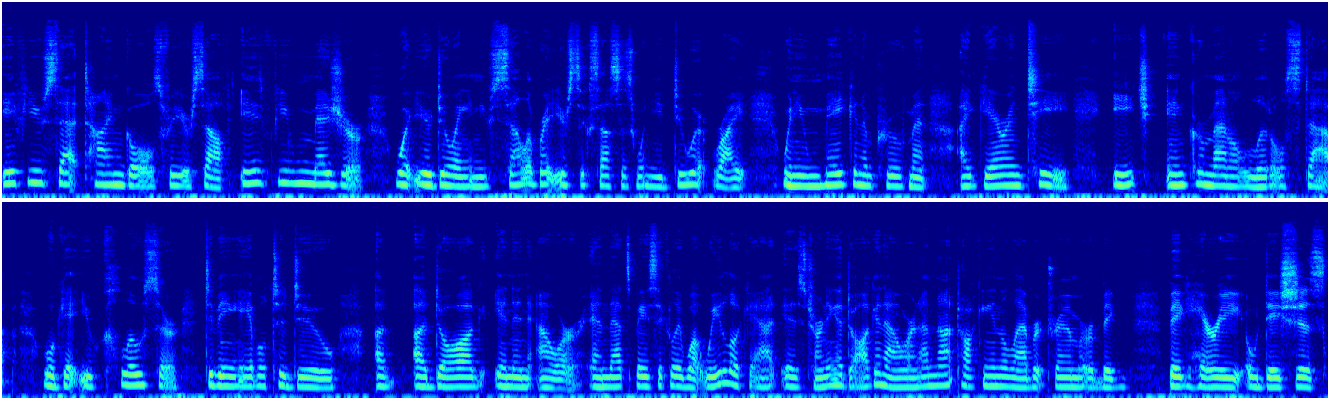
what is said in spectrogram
if you set time goals for yourself, if you measure what you're doing and you celebrate your successes when you do it right, when you make an improvement, I guarantee each incremental little step will get you closer to being able to do a, a dog in an hour and that's basically what we look at is turning a dog an hour and i'm not talking an elaborate trim or a big big, hairy, audacious,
